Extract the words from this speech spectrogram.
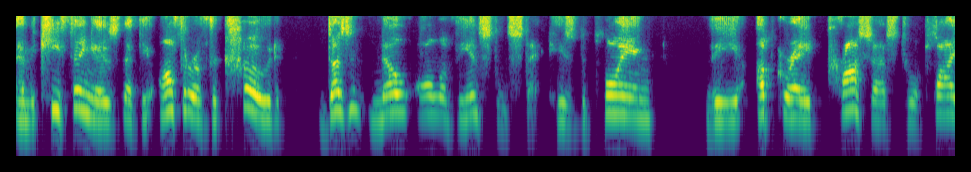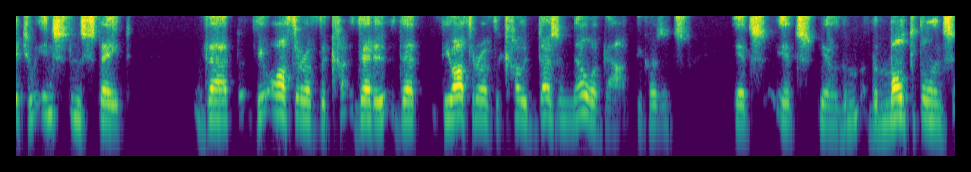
And the key thing is that the author of the code doesn't know all of the instance state. He's deploying the upgrade process to apply to instance state that the author of the that that the author of the code doesn't know about because it's it's it's you know the, the multiple ins-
